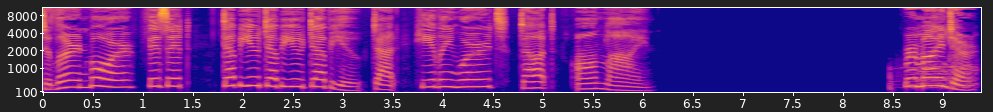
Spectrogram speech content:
To learn more, visit www.healingwords.online. Reminder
